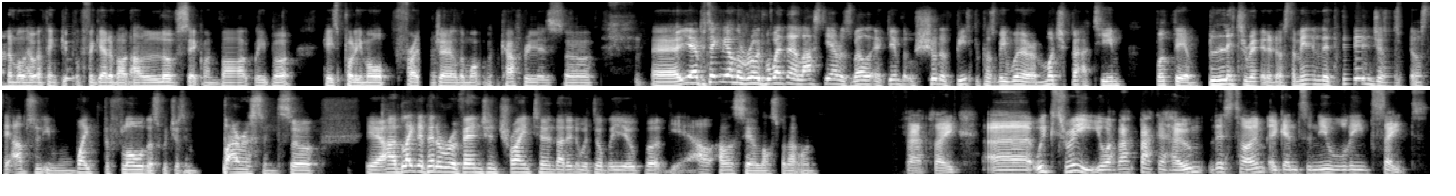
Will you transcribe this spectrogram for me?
animal who I think people forget about. I love Saquon Barkley, but he's probably more fragile than what McCaffrey is. So, uh, yeah, particularly on the road. We went there last year as well, a game that we should have beat because we were a much better team, but they obliterated us. I mean, they didn't just beat us, they absolutely wiped the floor with us, which was embarrassing. So, yeah, I'd like a bit of revenge and try and turn that into a W, but yeah, I'll, I'll say a loss for that one. Fair play. Uh, week three, you are back, back at home, this time against the New Orleans Saints.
